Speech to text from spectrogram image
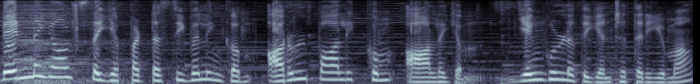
வெண்ணையால் செய்யப்பட்ட சிவலிங்கம் அருள் பாலிக்கும் ஆலயம் எங்குள்ளது என்று தெரியுமா?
